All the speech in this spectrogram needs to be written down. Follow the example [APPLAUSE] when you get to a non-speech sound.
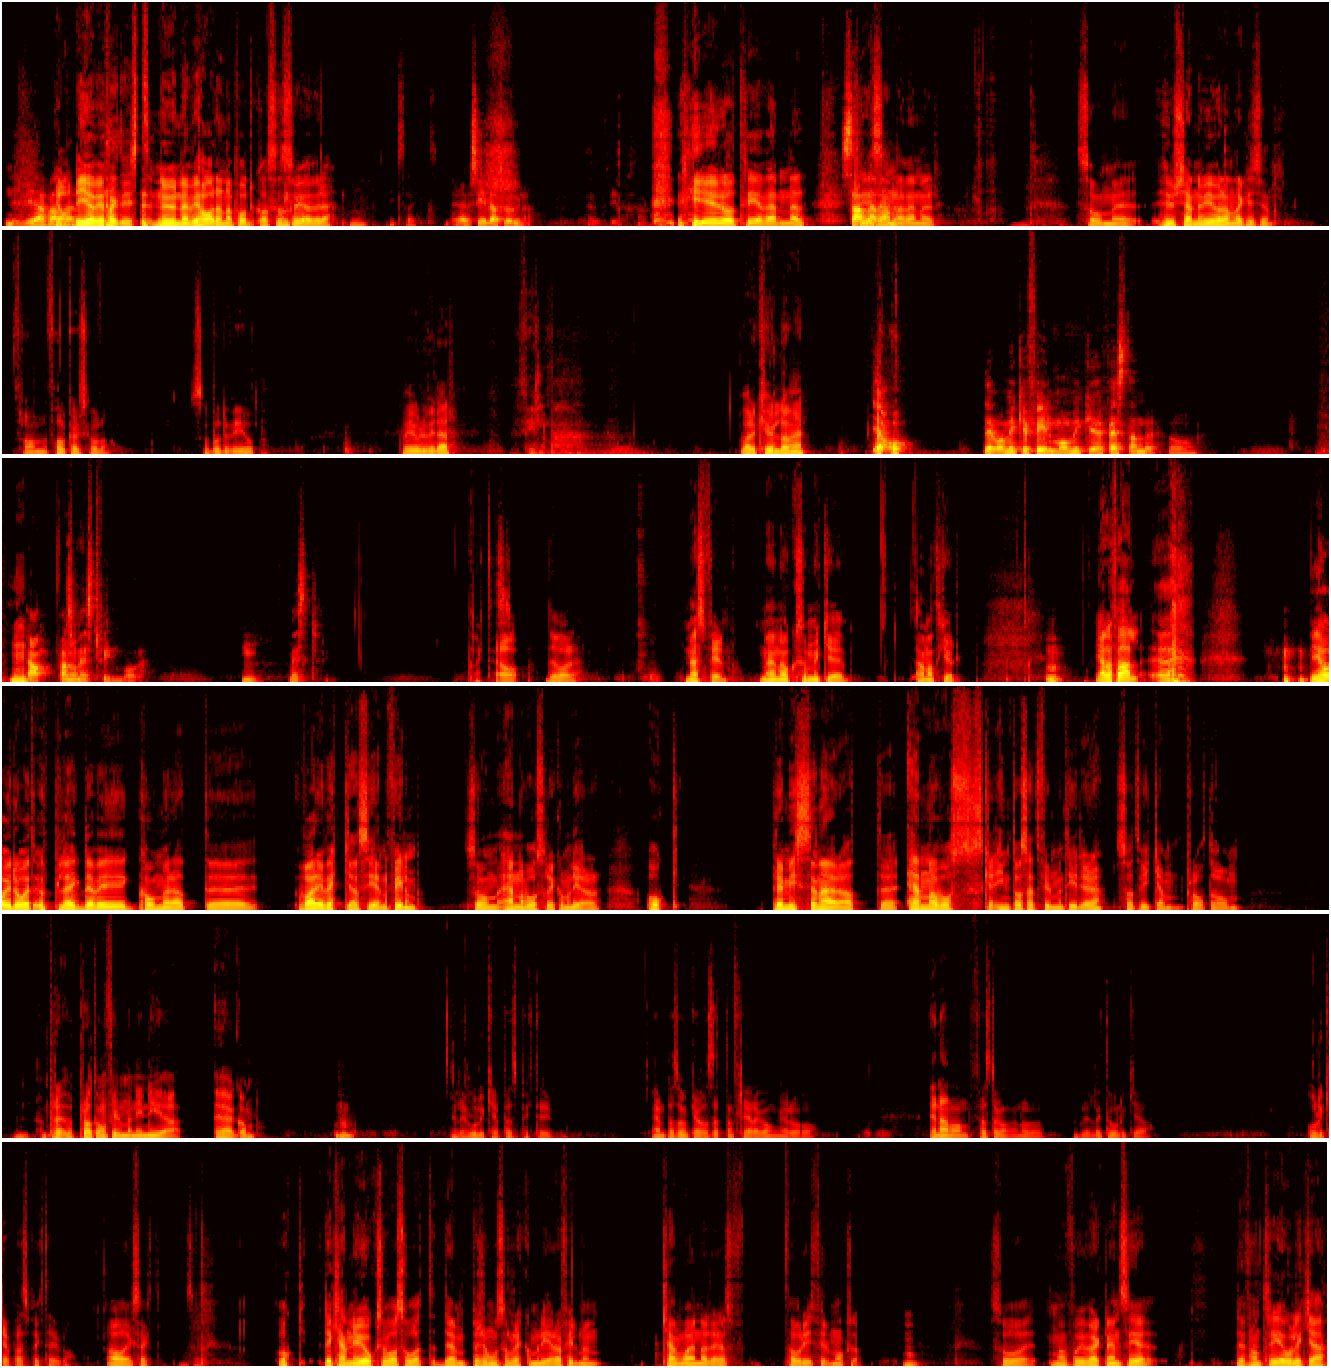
Nu i alla fall. Ja, det gör vi faktiskt. nu när vi har denna podcasten så gör vi det. Exakt. Det är vi så illa tvungna. [LAUGHS] Vi är då tre vänner. Sanna tre vänner. sanna vänner. Som, eh, hur känner vi varandra Christian? Från folkhögskolan. Så bodde vi ihop. Vad gjorde vi där? Film. Var det kul Daniel? Ja. Det var mycket film och mycket festande. Och... Mm. Ja, fast Ja. mest film var det. Mm. Mest film. Faktiskt. Ja, det var det. Mest film, men också mycket annat kul. Mm. I alla fall. [LAUGHS] vi har ju då ett upplägg där vi kommer att eh, varje vecka se en film som en av oss rekommenderar. Och premissen är att eh, en av oss ska inte ha sett filmen tidigare så att vi kan prata om pr- prata om filmen i nya ögon. Eller olika perspektiv. En person kanske har sett den flera gånger och en annan första gången. Och då blir det lite olika, olika perspektiv då. Ja, exakt. Så. Och det kan ju också vara så att den person som rekommenderar filmen kan vara en av deras favoritfilmer också. Mm. Så man får ju verkligen se det från tre olika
